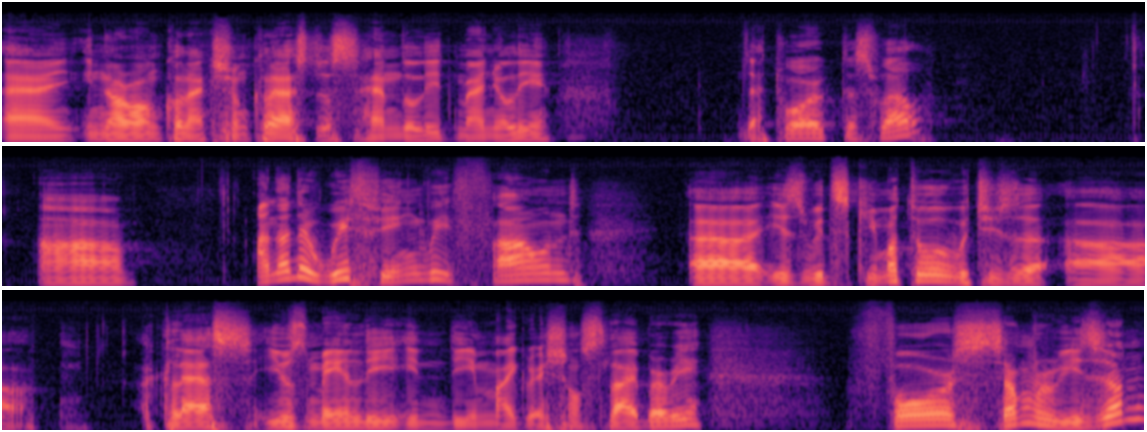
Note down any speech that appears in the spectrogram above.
and in our own connection class, just handle it manually. That worked as well. Uh, another weird thing we found uh, is with schema tool, which is a, a, class used mainly in the migrations library. For some reason,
